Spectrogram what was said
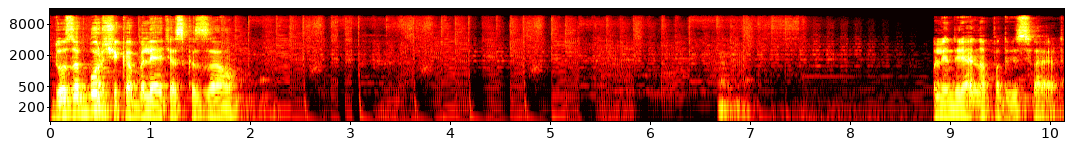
До заборчика, блядь, я сказал. Блин, реально подвисает.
